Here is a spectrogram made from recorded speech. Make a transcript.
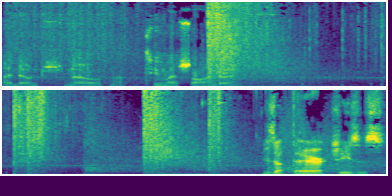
I don't know too much longer. He's up there. Jesus.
